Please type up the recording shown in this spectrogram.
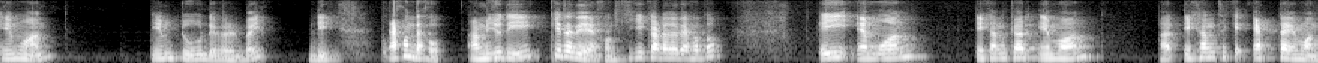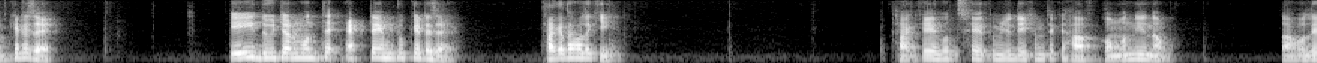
M one M two divided by D এখন দেখো, আমি যদি কেটে দিই এখন, কি কি কাটা যায় দেখো তো? এই এম ওয়ান এখানকার এম ওয়ান আর এখান থেকে একটা এম ওয়ান কেটে যায়। এই দুইটার মধ্যে একটা এম টু কেটে যায়। থাকে তাহলে কি? থাকে হচ্ছে, তুমি যদি এখান থেকে হাফ কমন নিয়ে নাও, তাহলে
